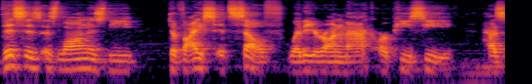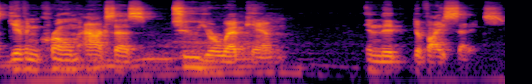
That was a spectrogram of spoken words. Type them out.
This is as long as the device itself, whether you're on Mac or PC, has given Chrome access to your webcam in the device settings.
